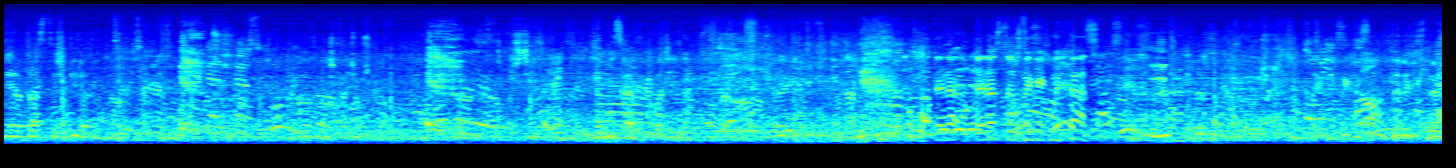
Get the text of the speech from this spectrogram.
Nie no, teraz coś pirat wygląda. Jakaś kaciuszka. Dzień. Teraz, teraz to już tak jak na kasy. Telewizor,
